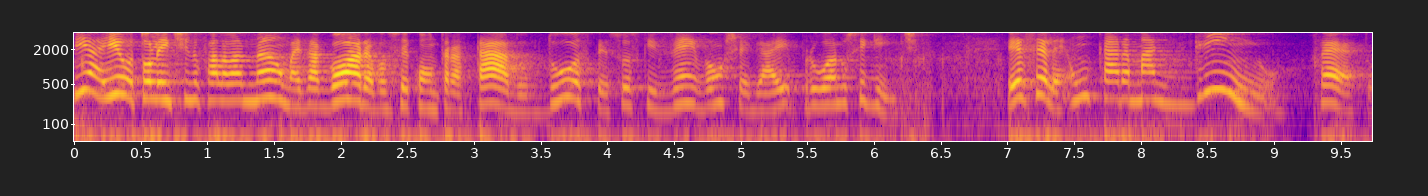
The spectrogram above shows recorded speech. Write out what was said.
E aí o Tolentino falava, não, mas agora vão ser contratado duas pessoas que vêm, vão chegar aí para o ano seguinte. Excelente, um cara magrinho, certo?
